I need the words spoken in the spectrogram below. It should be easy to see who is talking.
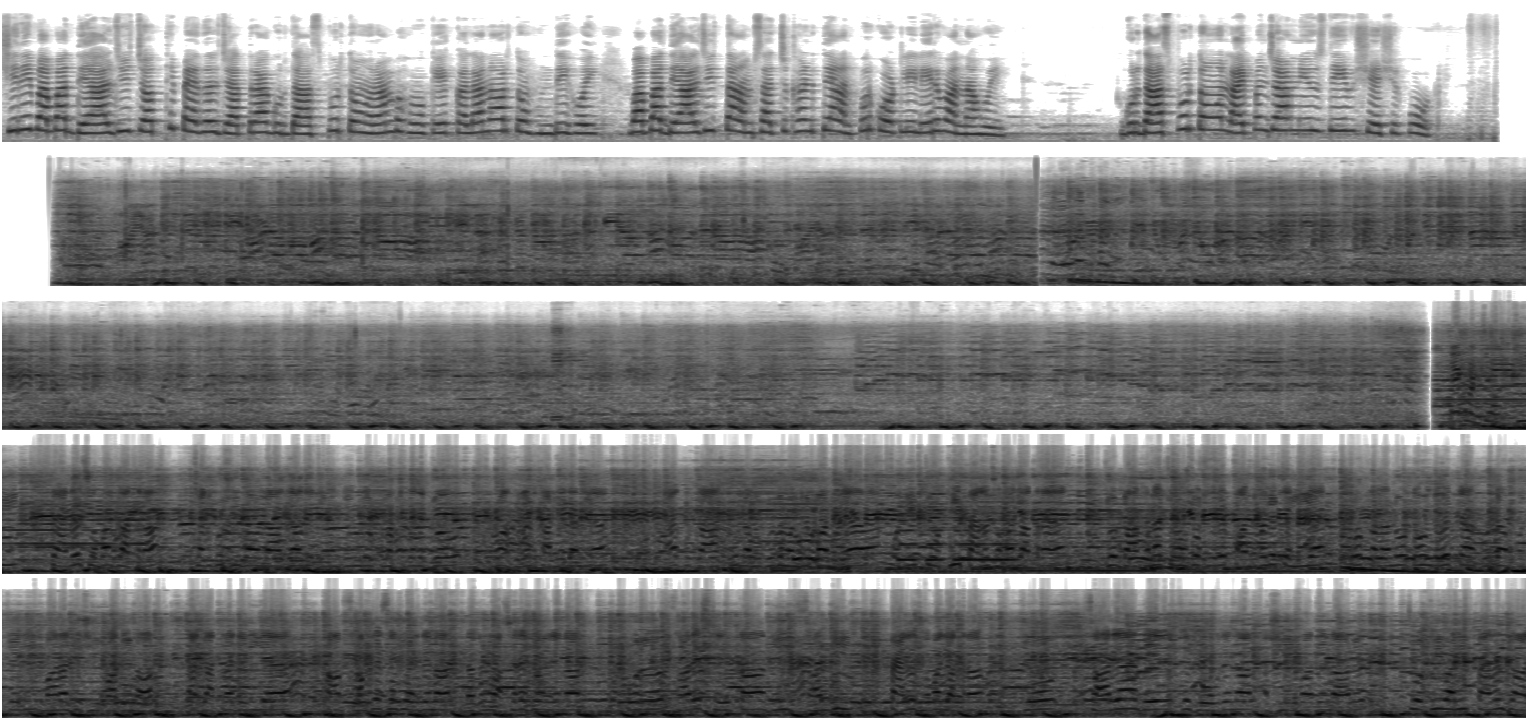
Speaker 1: ਸ੍ਰੀ ਬਾਬਾ ਦਿਆਲ ਜੀ ਚੌਥੀ ਪੈਦਲ ਯਾਤਰਾ ਗੁਰਦਾਸਪੁਰ ਤੋਂ ਆਰੰਭ ਹੋ ਕੇ ਕਲਾਨੌਰ ਤੋਂ ਹੁੰਦੀ ਹੋਈ ਬਾਬਾ ਦਿਆਲ ਜੀ ਧਾਮ ਸੱਚਖੰਡ ਧਿਆਨਪੁਰ ਕੋਟਲੀ ਲਈ ਰਵਾਨਾ ਹੋਈ। ਗੁਰਦਾਸਪੁਰ ਤੋਂ ਲਾਈਵ ਪੰਜਾਬ ਨਿਊਜ਼ ਦੀ ਵਿਸ਼ੇਸ਼ ਰਿਪੋਰਟ।
Speaker 2: ਗੁਰਦਾਸਪੁਰ ਨਵੀਂ ਦੇ ਮੰਦਿਰ ਬਣ ਰਿਹਾ ਹੈ ਉਹਦੀ ਚੌਥੀ ਪੈਦਲ ਸ਼ੋਭਾ ਯਾਤਰਾ ਹੈ, ਜੋ ਡਾਕਨਾ ਚੌਂਕ ਤੋਂ ਸਵੇਰੇ 5 ਵਜੇ ਚੱਲੀ ਹੈ। ਉਹ ਕਲਾਨੌਰ ਤੋਂ ਹੁੰਦੇ ਹੋਏ ਧਿਆਨਪੁਰ ਤੱਕ ਪਹੁੰਚੇਗੀ ਮਹਾਰਾਜ ਦੇ ਆਸ਼ੀਰਵਾਦ ਦੇ ਨਾਲ। ਇਹ ਯਾਤਰਾ ਜਿਹੜੀ ਹੈ, ਆਪ ਸਭ ਦੇ ਸਹਿਯੋਗ ਦੇ ਨਾਲ, ਨਗਰ ਵਾਸੀਆਂ ਦੇ ਸਹਿਯੋਗ ਦੇ ਨਾਲ ਔਰ ਸਾਰੇ ਸੇਵਕਾਂ ਦੀ ਸਾਂਝੀ ਪੈਦਲ ਸ਼ੋਭਾ ਯਾਤਰਾ, ਜੋ ਸਾਰਿਆਂ ਦੇ ਸਹਿਯੋਗ ਦੇ ਨਾਲ ਆਸ਼ੀਰਵਾਦ ਦੇ ਨਾਲ ਚੌਥੀ ਵਾਰੀ ਪੈਦਲ ਜਾ।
